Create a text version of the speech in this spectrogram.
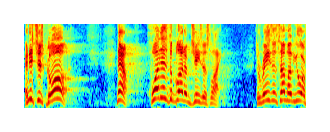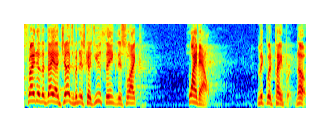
and it's just gone. Now, what is the blood of Jesus like? The reason some of you are afraid of the day of judgment is because you think it's like whiteout, liquid paper. No.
